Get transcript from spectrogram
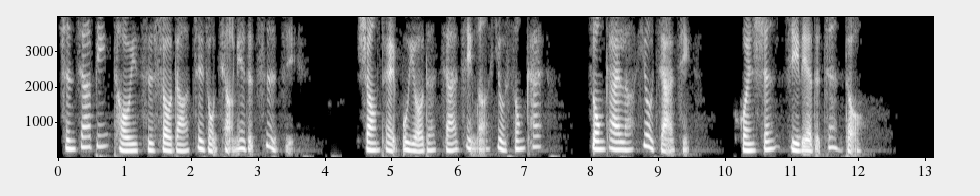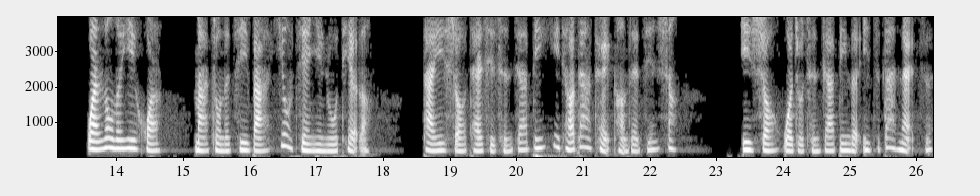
陈家斌头一次受到这种强烈的刺激，双腿不由得夹紧了又松开，松开了又夹紧，浑身激烈的颤抖。玩弄了一会儿，马总的鸡巴又坚硬如铁了。他一手抬起陈家斌一条大腿扛在肩上，一手握住陈家斌的一只大奶子，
